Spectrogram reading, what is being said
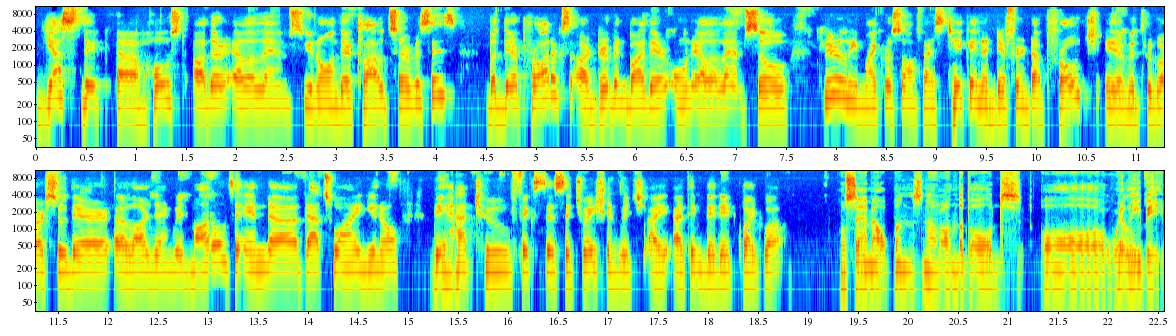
Yes, they uh, host other LLMs, you know, on their cloud services, but their products are driven by their own LLM. So clearly, Microsoft has taken a different approach uh, with regards to their uh, large language models, and uh, that's why you know they had to fix this situation, which I, I think they did quite well. Well, Sam Altman's not on the board, or will he be?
